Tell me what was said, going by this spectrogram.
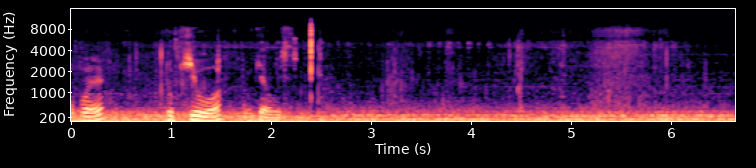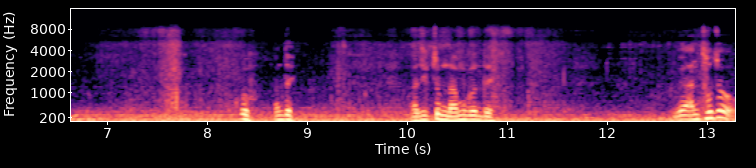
무창포에 루키오와 함께하고 있습니다. 오, 안 돼. 아직 좀 남은 건데. 왜 안 터져?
